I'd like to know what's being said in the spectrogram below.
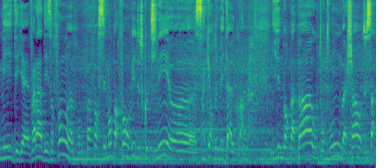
Mais des gars, voilà, des enfants euh, n'ont pas forcément parfois envie de se coltiner 5 heures de métal, quoi. Ils viennent voir papa ou tonton, machin, ou tout ça.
